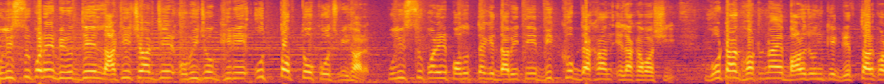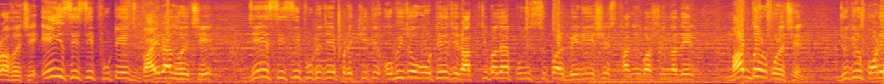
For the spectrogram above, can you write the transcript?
পুলিশ সুপারের বিরুদ্ধে লাঠিচার্জের অভিযোগ ঘিরে উত্তপ্ত কোচবিহার। পুলিশ সুপারের পদত্যাগের দাবিতে বিক্ষোভ দেখান এলাকাবাসী। গোটা ঘটনায় বারো জনকে গ্রেপ্তার করা হয়েছে। এই সিসি ফুটেজ ভাইরাল হয়েছে। যে সিসি ফুটেজের প্রেক্ষিতে অভিযোগ ওঠে যে রাত্রিবেলায় পুলিশ সুপার বেরিয়ে এসে স্থানীয় বাসিন্দাদের মারধর করেছেন। যদিও পরে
